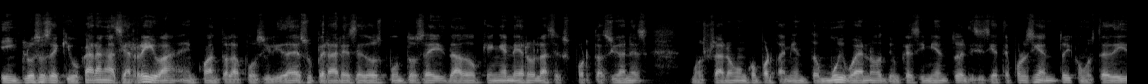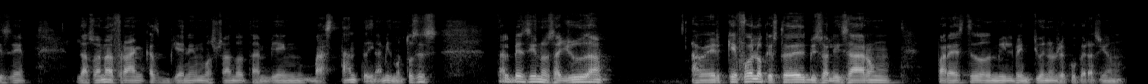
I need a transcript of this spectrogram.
incluso se equivocaran hacia arriba en cuanto a la posibilidad de superar ese 2.6, dado que en enero las exportaciones mostraron un comportamiento muy bueno de un crecimiento del 17% y como usted dice, las zonas francas vienen mostrando también bastante dinamismo. Entonces, tal vez si nos ayuda a ver qué fue lo que ustedes visualizaron para este 2021 en recuperación.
